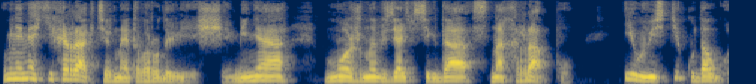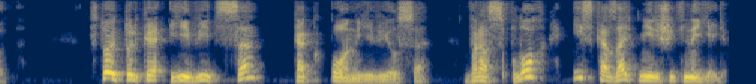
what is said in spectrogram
У меня мягкий характер на этого рода вещи. Меня можно взять всегда с нахрапу и увести куда угодно. Стоит только явиться, как он явился, врасплох и сказать мне решительно едем.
